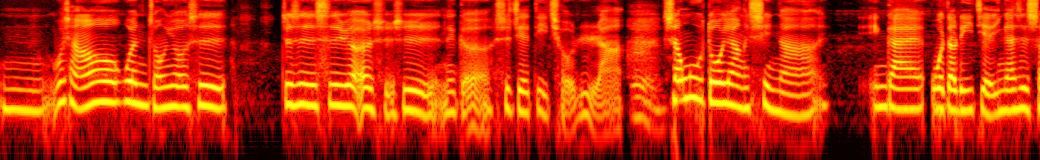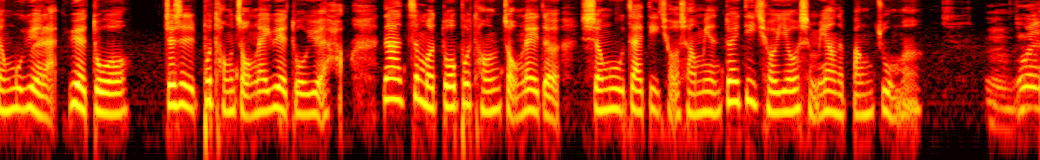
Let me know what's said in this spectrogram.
嗯，我想要问中佑是。就是四月二十是那个世界地球日啊，嗯，生物多样性啊，应该我的理解应该是生物越来越多，就是不同种类越多越好。那这么多不同种类的生物在地球上面，对地球也有什么样的帮助吗？嗯，因为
